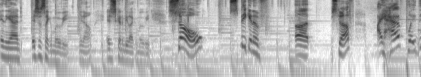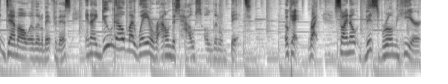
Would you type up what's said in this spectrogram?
in the end, it's just like a movie, you know? It's just gonna be like a movie. So, speaking of uh stuff, I have played the demo a little bit for this, and I do know my way around this house a little bit. Okay, right. So I know this room here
